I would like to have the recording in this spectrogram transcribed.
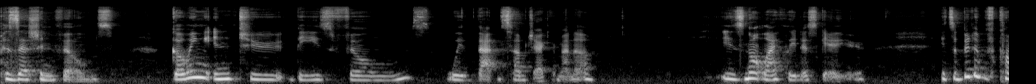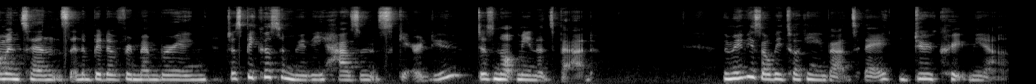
possession films, going into these films with that subject matter is not likely to scare you it's a bit of common sense and a bit of remembering just because a movie hasn't scared you does not mean it's bad. The movies I'll be talking about today do creep me out.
